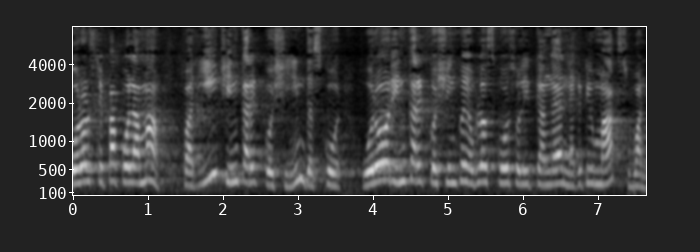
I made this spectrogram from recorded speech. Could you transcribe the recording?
ஒரு ஒரு ஸ்டெப்பாக போகலாமா for each incorrect question the score ஒரு ஒரு இன்கரெக்ட் கொஷினுக்கும் எவ்வளோ ஸ்கோர் சொல்லியிருக்காங்க? நெகட்டிவ் மார்க்ஸ் ஒன்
